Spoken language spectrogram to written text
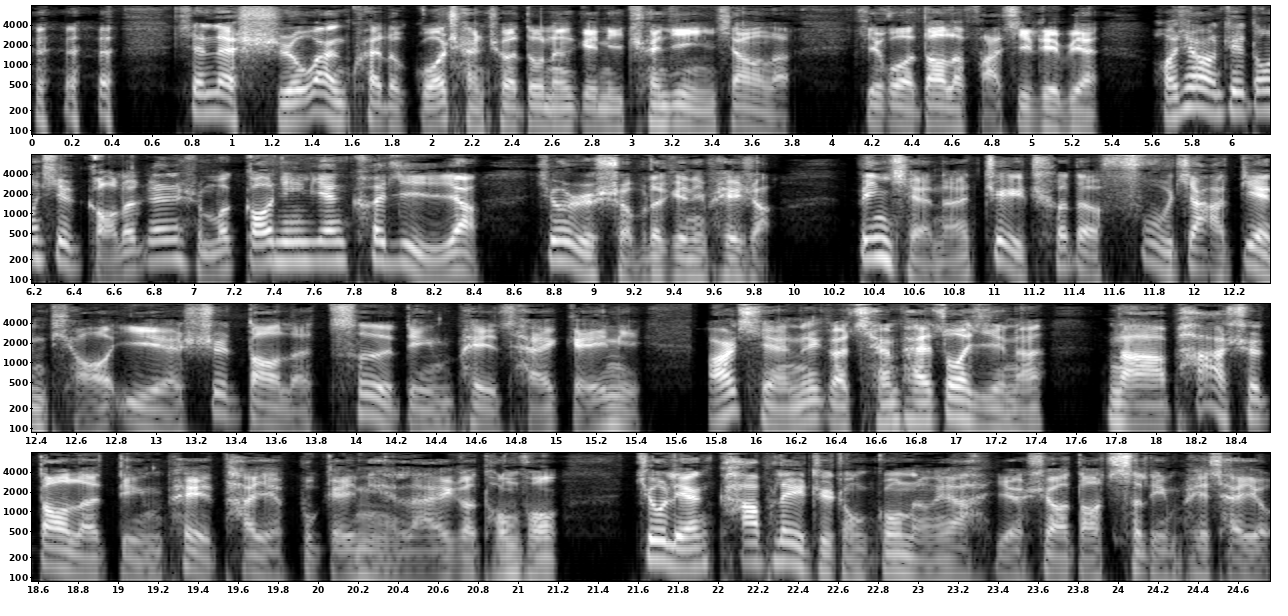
呵 呵现在十万块的国产车都能给你全景影像了，结果到了法系这边，好像这东西搞得跟什么高精尖科技一样，就是舍不得给你配上。并且呢，这车的副驾电调也是到了次顶配才给你，而且那个前排座椅呢，哪怕是到了顶配，它也不给你来一个通风，就连 CarPlay 这种功能呀，也是要到次顶配才有。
